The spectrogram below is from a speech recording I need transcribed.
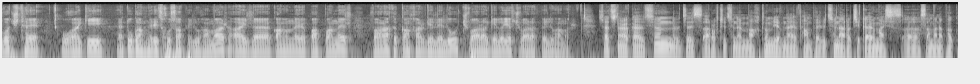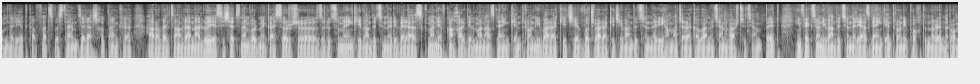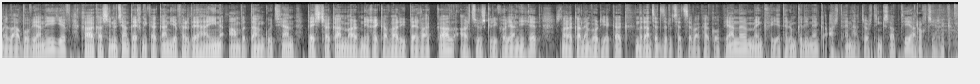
ոչ թե ուղակի տուգանքներից խուսափելու համար, այլ կանոնները պահպանել վարակը կանխարգելելու, չվարակելու եւ չվարակվելու համար։ Շատ շնորհակալություն, ձեզ առողջություն եմ մաղթում եւ նաեւ համբերություն առաջիկայում այս սահմանապակումների հետ կապված վստահ եմ ձեր աշխատանքը առավել ծանրանալու է։ Ես հիշեցնեմ, որ մենք այսօր զրուցում էինք հիվանդությունների վերահսկման եւ կանխարգելման ազգային կենտրոնի վարակիչ եւ ոչ վարակիչ հիվանդությունների համաճարակաբանության վարչության պետ, ինֆեկցիոն հիվանդությունների ազգային կենտրոնի փոխտնօրեն Ռոմելա Աբովյանի եւ քաղաքաշինության տեխնիկական եւ հրդեհային անվտանգության տեսչական մարմնի ղեկավարի տեղակալ Արտյուշ Գրիգորյանի հետ։ Շնորհակալ եմ, որ եկաք։ Նրանց հետ զրուցեց Սևակ Հակոբյանը։ Մենք եթերում կլինենք արդեն հաջորդ 5 շաբթի։ Առողջ եղեք։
